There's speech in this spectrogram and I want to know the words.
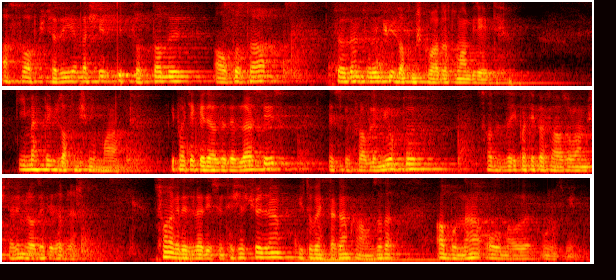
Asfalt küçədə yerləşir, 3 sotdadır, 6 otaq, çöldən çölə 260 kvadrat olan bir evdir. Qiymət də 160 min manatdır. İpoteka da əldə edə bilərsiniz. Heç bir problem yoxdur. Sadəcə ipotekası hazır olan müştəri müraciət edə bilər. Sona qədər izlədiyiniz üçün təşəkkür edirəm. YouTube və Instagram kanalımıza da abunə olmağı unutmayın.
